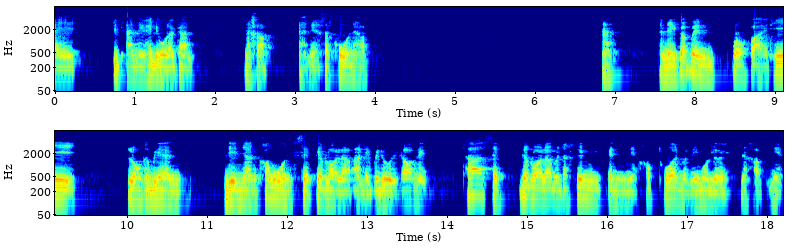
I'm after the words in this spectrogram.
ล์อีกอันหนึ่งให้ดูแล้วกันนะครับ อะเดี๋ยวสักครู่นะครับ อะอันนี้ก็เป็นโปรไฟล์ที่ลงทะเบียนยืนยันข้อมูลเสร็จเรียบร้อยแล้วอะเดี๋ยวไปดูอีกรอบหนึ่งถ้าเสร็จเรียบร้อยแล้วมันจะขึ้นเป็นเนี่ยครบถ้วนแบบนี้หมดเลยนะครับ เนี่ย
